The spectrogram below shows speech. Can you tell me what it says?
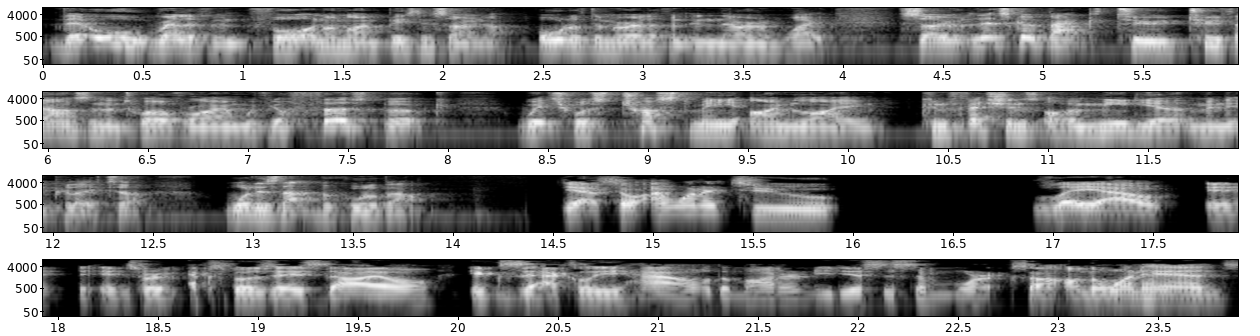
they're all relevant for an online business owner. All of them are relevant in their own way. So let's go back to 2012, Ryan, with your first book, which was Trust Me, I'm Lying Confessions of a Media Manipulator. What is that book all about? Yeah, so I wanted to lay out in, in sort of expose style exactly how the modern media system works. On the one hand,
